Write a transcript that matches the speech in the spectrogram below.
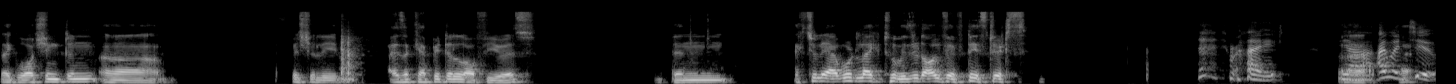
like Washington, uh, especially as a capital of US, then actually I would like to visit all 50 states. Right. Uh, Yeah, I would uh, too.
